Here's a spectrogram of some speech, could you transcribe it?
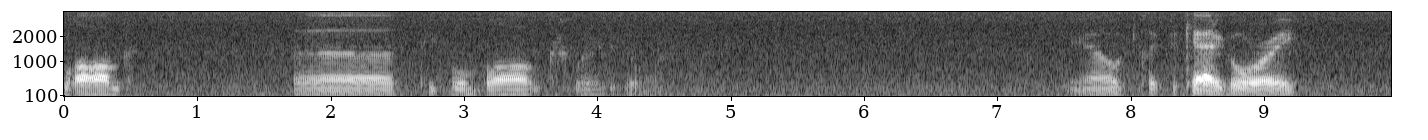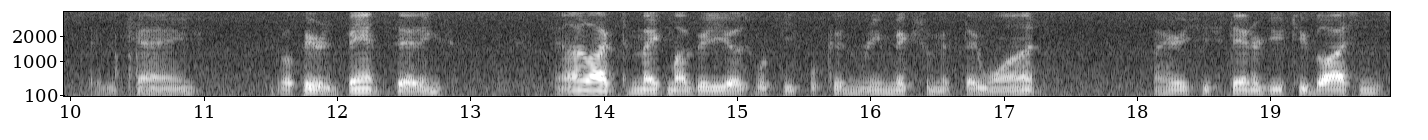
blog. Uh, people blogs, where's it going? You know, click the category, save change. Up here to advanced settings and I like to make my videos where people can remix them if they want. Right here you see standard YouTube license.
